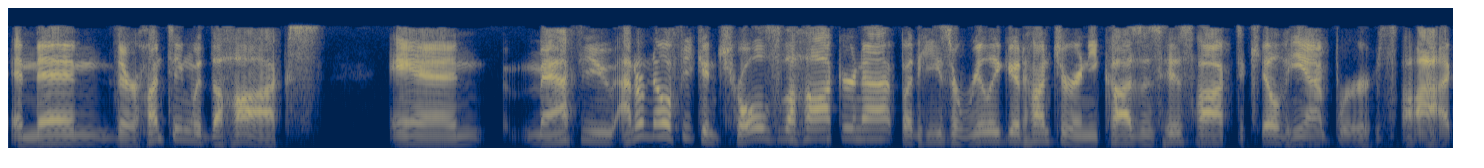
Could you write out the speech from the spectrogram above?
And then they're hunting with the hawks, and Matthew, I don't know if he controls the hawk or not, but he's a really good hunter and he causes his hawk to kill the Emperor's hawk.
